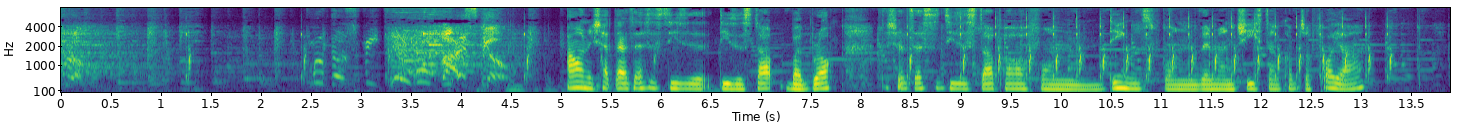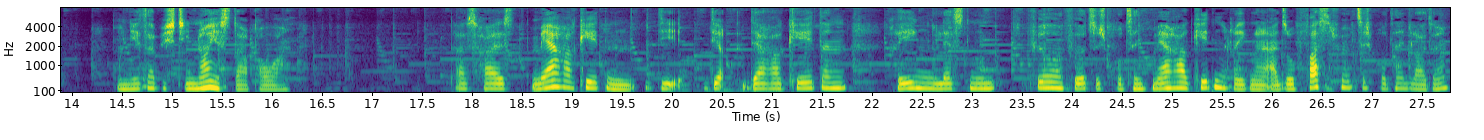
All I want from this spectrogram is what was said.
trouble. Move those feet. Let's go. Ah, und ich hatte als erstes diese, diese Star, bei Brock, hatte ich als erstes diese Star Power von Dings, von wenn man schießt, dann kommt so Feuer. Und jetzt habe ich die neue Star Power. Das heißt, mehr Raketen, die, die, der Raketenregen lässt nun 44% mehr Raketen regnen, also fast 50% Leute.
